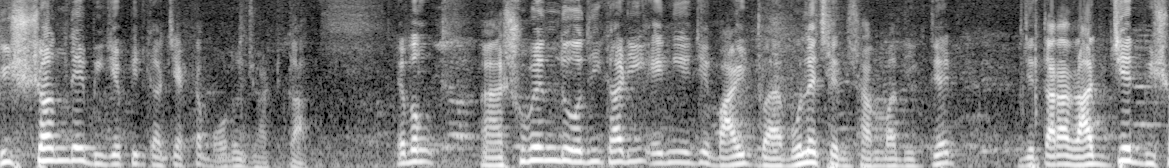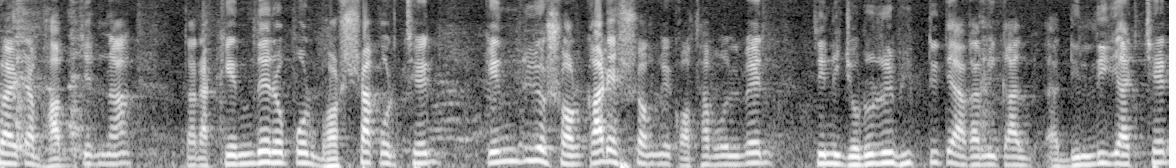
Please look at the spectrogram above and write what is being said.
নিঃসন্দেহে বিজেপির কাছে একটা বড় ঝটকা। এবং শুভেন্দু অধিকারী এ নিয়ে যে বাইট বলেছেন সাংবাদিকদের যে তারা রাজ্যের বিষয়টা ভাবছেন না, তারা কেন্দ্রের ওপর ভরসা করছেন, কেন্দ্রীয় সরকারের সঙ্গে কথা বলবেন, তিনি জরুরি ভিত্তিতে আগামীকাল দিল্লি যাচ্ছেন,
